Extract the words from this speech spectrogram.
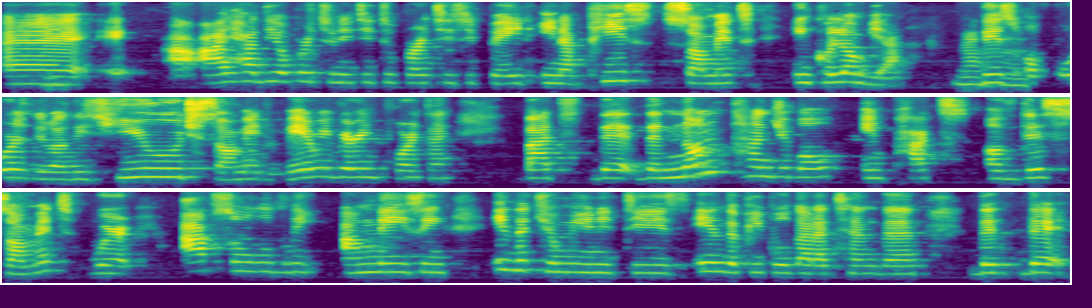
uh, mm-hmm I had the opportunity to participate in a peace summit in Colombia. Mm-hmm. This, of course, it was this huge summit, very, very important. But the, the non tangible impacts of this summit were absolutely amazing in the communities, in the people that attended, the, the,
